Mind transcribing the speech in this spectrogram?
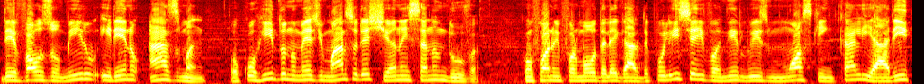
de Valzomiro Ireno Asman, ocorrido no mês de março deste ano em Sananduva. Conforme informou o delegado de polícia Ivanir Luiz Mosquin Cagliari,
